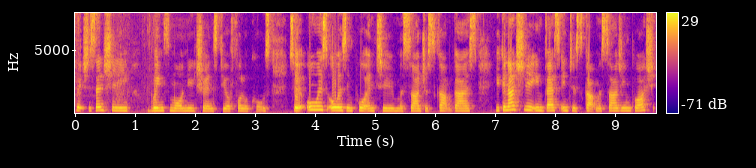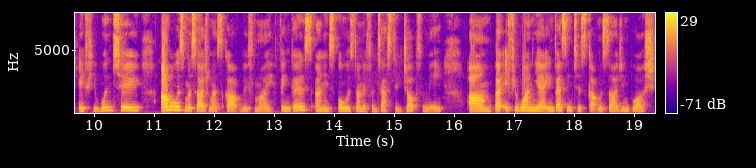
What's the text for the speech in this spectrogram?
which essentially brings more nutrients to your follicles. So always always important to massage your scalp guys. You can actually invest into scalp massaging brush if you want to. I've always massaged my scalp with my fingers and it's always done a fantastic job for me. Um, but if you want yeah invest into scalp massaging brush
